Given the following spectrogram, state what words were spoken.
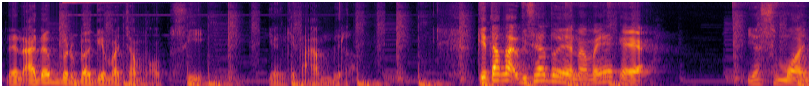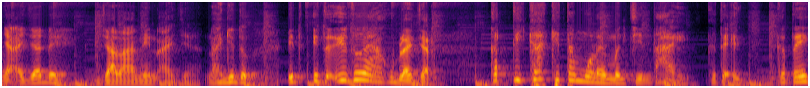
dan ada berbagai macam opsi yang kita ambil. Kita nggak bisa tuh yang namanya kayak ya semuanya aja deh jalanin aja. Nah gitu itu itu itu yang aku belajar. Ketika kita mulai mencintai ketika, ketika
